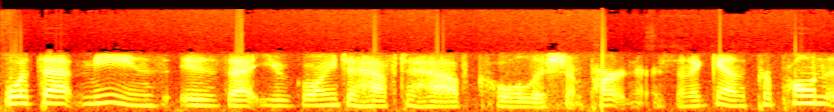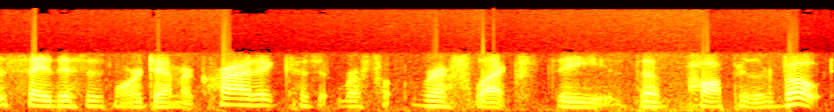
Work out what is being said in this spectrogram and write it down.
What that means is that you're going to have to have coalition partners. And again, proponents say this is more democratic because it ref- reflects the the popular vote.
